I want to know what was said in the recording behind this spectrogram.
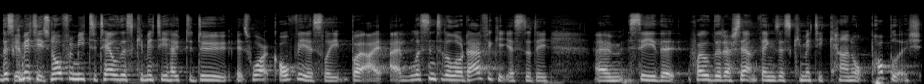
This committee, it's not for me to tell this committee how to do its work, obviously, but I, I listened to the Lord Advocate yesterday um, say that while there are certain things this committee cannot publish,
